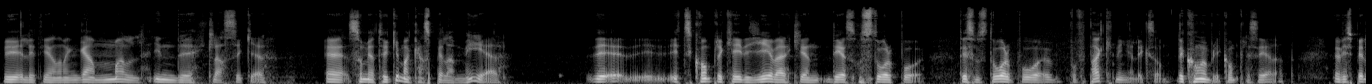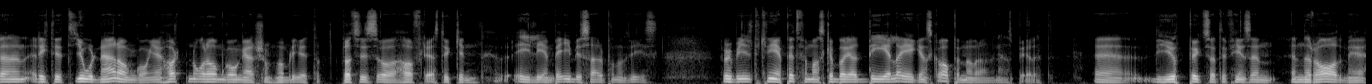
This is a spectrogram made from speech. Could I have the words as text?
Det är lite grann av en gammal indie-klassiker. Eh, som jag tycker man kan spela mer. Det, It's Complicated ger verkligen det som står på, det som står på, på förpackningen. Liksom. Det kommer bli komplicerat. Vi spelade en riktigt jordnära omgång. Jag har hört några omgångar som har blivit att plötsligt så har flera stycken alien babysar på något vis. För det blir lite knepigt för man ska börja dela egenskaper med varandra i det här spelet. Eh, det är ju uppbyggt så att det finns en, en rad med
